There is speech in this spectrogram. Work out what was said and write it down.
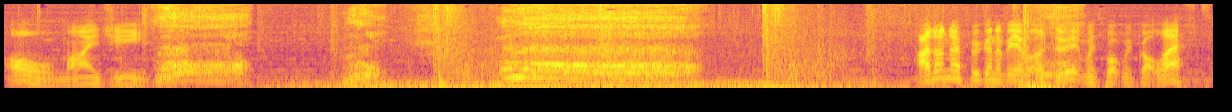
Oh my jeez. I don't know if we're going to be able to do it with what we've got left.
